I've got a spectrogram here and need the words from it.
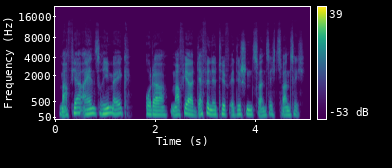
Mafia 1 Remake oder Mafia Definitive Edition 2020.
